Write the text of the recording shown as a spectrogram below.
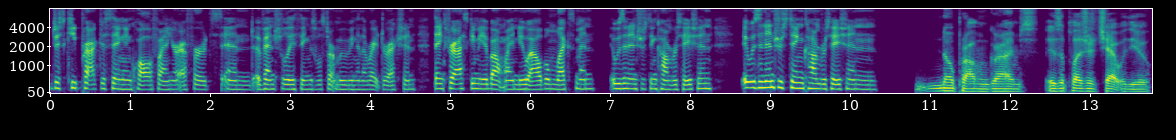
just keep practicing and qualifying your efforts and eventually things will start moving in the right direction. Thanks for asking me about my new album, Lexman. It was an interesting conversation. It was an interesting conversation. No problem, Grimes. It was a pleasure to chat with you.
